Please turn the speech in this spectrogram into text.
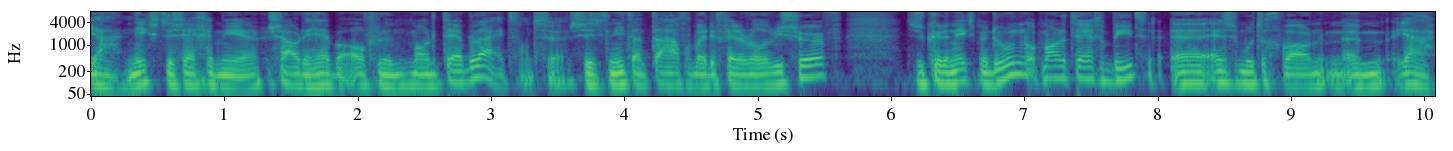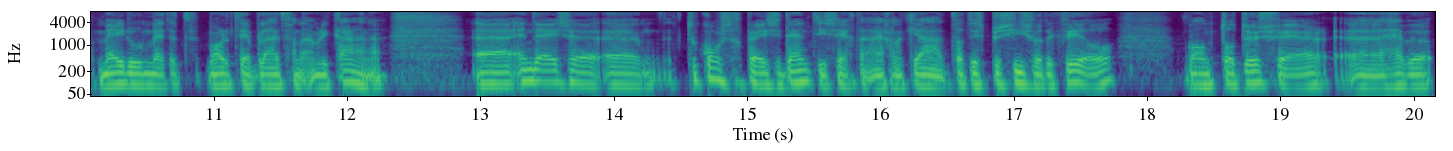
ja, niks te zeggen meer zouden hebben over hun monetair beleid. Want ze zitten niet aan tafel bij de Federal Reserve. Dus ze kunnen niks meer doen op monetair gebied. Uh, en ze moeten gewoon um, ja, meedoen met het monetair beleid van de Amerikanen. Uh, en deze uh, toekomstige president die zegt eigenlijk: ja, dat is precies wat ik wil. Want tot dusver uh, hebben,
